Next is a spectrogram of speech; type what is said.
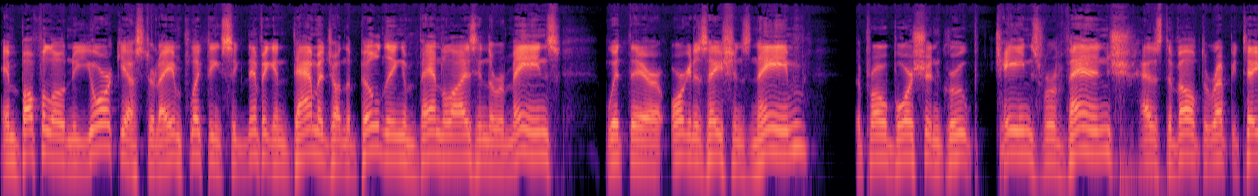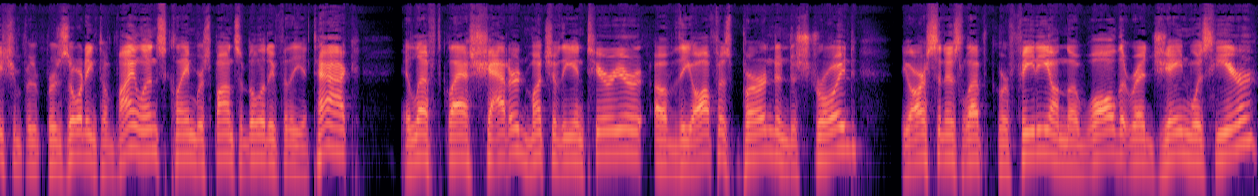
in Buffalo, New York yesterday, inflicting significant damage on the building and vandalizing the remains with their organization's name. The pro abortion group Jane's Revenge has developed a reputation for resorting to violence, claimed responsibility for the attack. It left glass shattered, much of the interior of the office burned and destroyed. The arsonist left graffiti on the wall that read, Jane was here.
